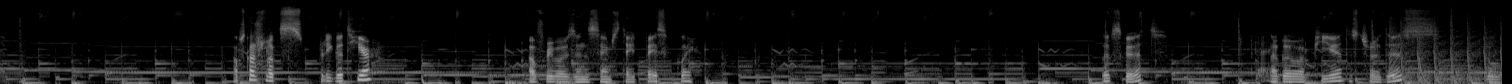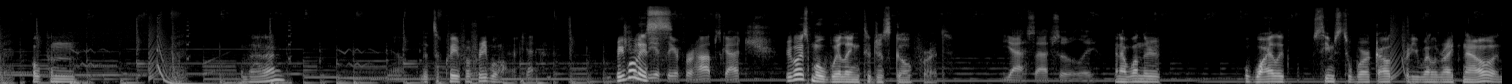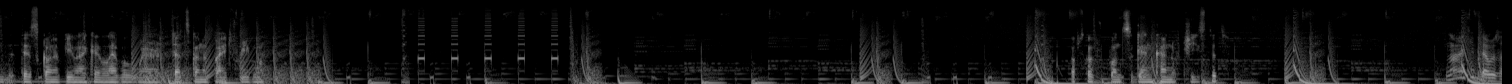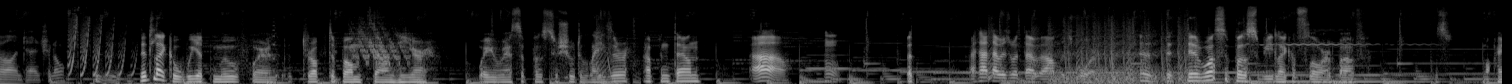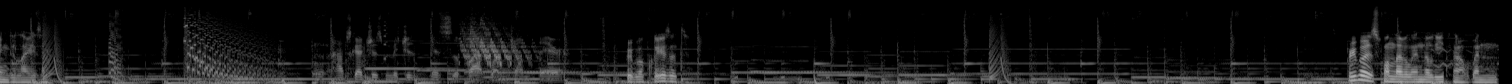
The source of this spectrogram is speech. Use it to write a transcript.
Hopscotch looks pretty good here. Oh, Freebo is in the same state, basically. Looks good. Okay. Now go up here, destroy this. Go open that. That's a clear for Freeball. Okay. Freeball Should be a is clear for hopscotch. Freeball is more willing to just go for it. Yes, absolutely. And I wonder if, while it seems to work out pretty well right now, there's gonna be like a level where that's gonna bite Freeball. Hopscotch once again kind of cheesed it. Think that was all intentional. Did like a weird move where it dropped the bomb down here, where you were supposed to shoot a laser up and down. Oh. Hmm. But- I thought that was what that bomb was for. Uh, th- there was supposed to be like a floor above. It was blocking the laser. Hopscotch just misses, a platform jump there. Freeball clears it. Freeball is one level in the lead now. When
